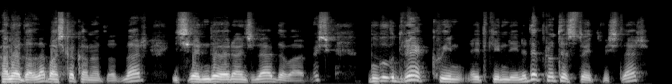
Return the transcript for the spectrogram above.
Kanadalılar, başka Kanadalılar, içlerinde öğrenciler de varmış. Bu drag queen etkinliğini de protesto etmişler.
